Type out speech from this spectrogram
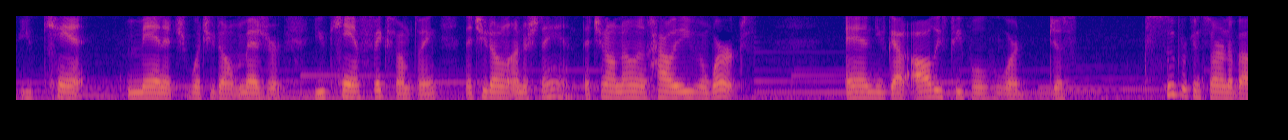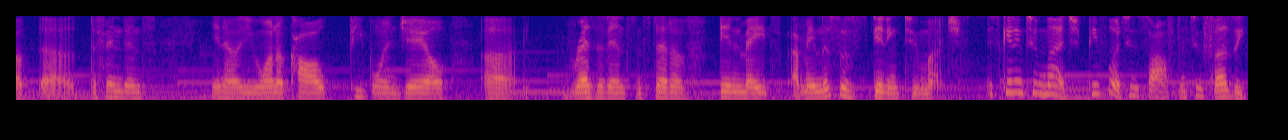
you can't manage what you don't measure. You can't fix something that you don't understand, that you don't know how it even works. And you've got all these people who are just super concerned about uh, defendants. You know, you want to call people in jail uh, residents instead of inmates. I mean, this is getting too much. It's getting too much. People are too soft and too fuzzy,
